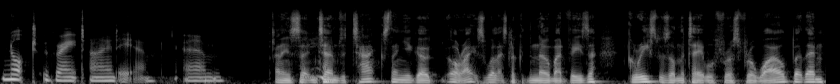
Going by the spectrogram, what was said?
not a great idea. Um, And in, certain terms of tax, then you go, all right, so well, let's look at the nomad visa. Greece was on the table for us for a while, but then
